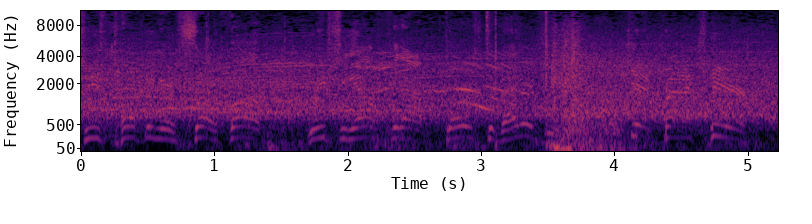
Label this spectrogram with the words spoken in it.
She's pumping herself up, reaching out for that burst of energy. Get back here.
